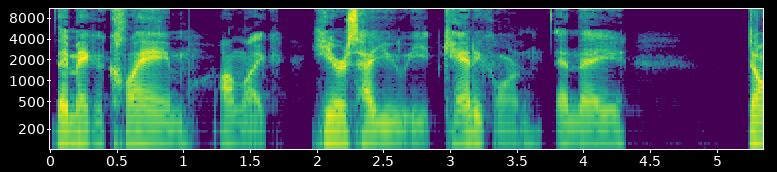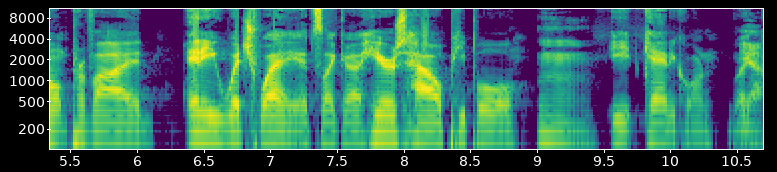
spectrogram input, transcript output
they make a claim on like, here's how you eat candy corn, and they don't provide any which way. It's like a here's how people Mm, eat candy corn. Like, yeah.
